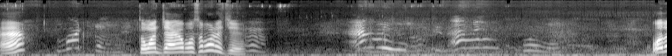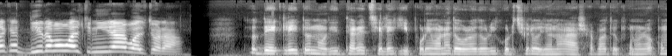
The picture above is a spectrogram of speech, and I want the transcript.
হ্যাঁ তোমার জায়গা বসে পড়েছে। ওদেরকে দিয়ে দেবো বলছি নিয়ে যাবে বলছো ওরা তো দেখলেই তো নদীর ধারে ছেলে কি পরিমাণে দৌড়াদৌড়ি করছিল ওই জন্য পথে কোনো রকম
